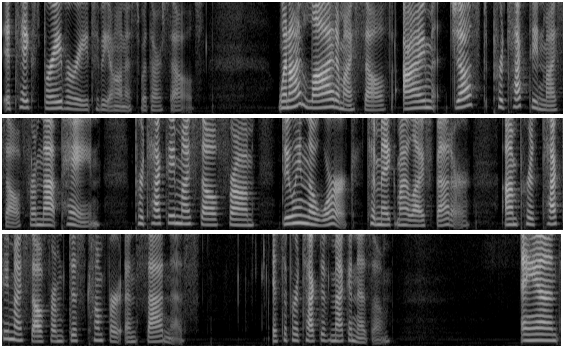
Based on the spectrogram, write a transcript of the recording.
It takes bravery to be honest with ourselves. When I lie to myself, I'm just protecting myself from that pain, protecting myself from doing the work to make my life better. I'm protecting myself from discomfort and sadness. It's a protective mechanism. And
